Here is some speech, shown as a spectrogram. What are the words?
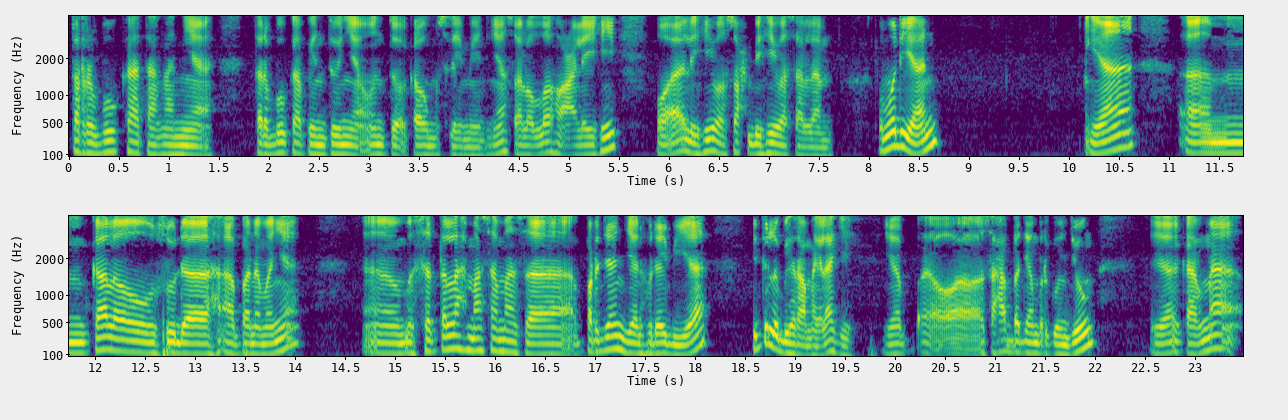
terbuka tangannya, terbuka pintunya untuk kaum muslimin, ya Shallallahu Alaihi wa alihi wasallam. Kemudian, ya um, kalau sudah apa namanya um, setelah masa-masa perjanjian Hudaybiyah itu lebih ramai lagi. Ya uh, sahabat yang berkunjung ya karena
